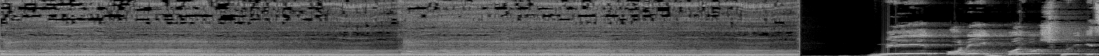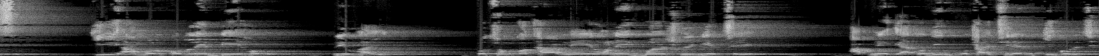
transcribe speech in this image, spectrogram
মেয়ের অনেক বয়স হয়ে গেছে। কি আমল করলে বিয়ে হবে? প্রিয় ভাই, প্রথম কথা, মেয়ের অনেক বয়স হয়ে গিয়েছে। আপনি এতদিন কোথায় ছিলেন, কি করেছেন?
